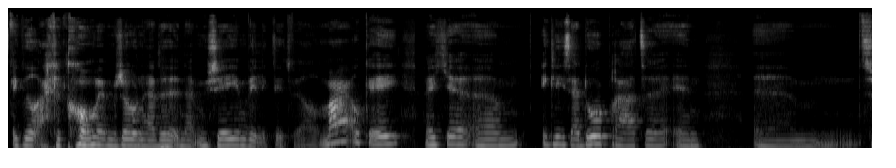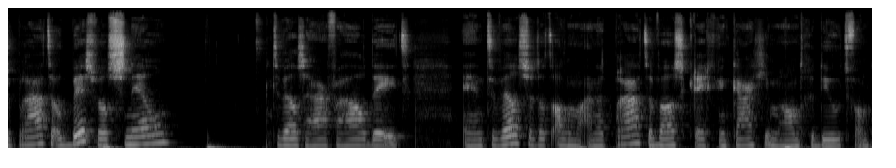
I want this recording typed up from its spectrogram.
ik wil eigenlijk gewoon met mijn zoon naar, de, naar het museum, wil ik dit wel? Maar oké, weet je, um, ik liet haar doorpraten en ze praatte ook best wel snel, terwijl ze haar verhaal deed. En terwijl ze dat allemaal aan het praten was, kreeg ik een kaartje in mijn hand geduwd van,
